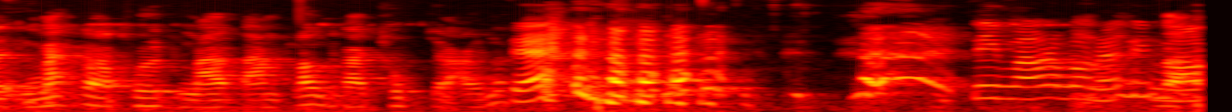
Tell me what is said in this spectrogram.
អ្នកម៉ាក់ក៏ធ្វើដំណើរតាមផ្លូវគេថាឈប់ច្រើនណាចាស៊ីមកណាបងណាស៊ីមក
